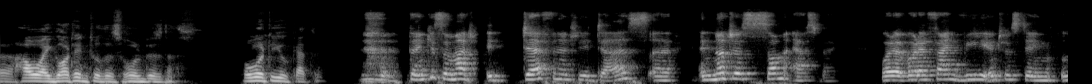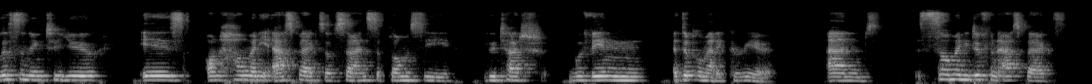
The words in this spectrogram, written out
uh, how I got into this whole business. Over to you, Catherine. Thank you so much. It definitely does, uh, and not just some aspect. What I, what I find really interesting listening to you is on how many aspects of science diplomacy you touch within a diplomatic career and so many different aspects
